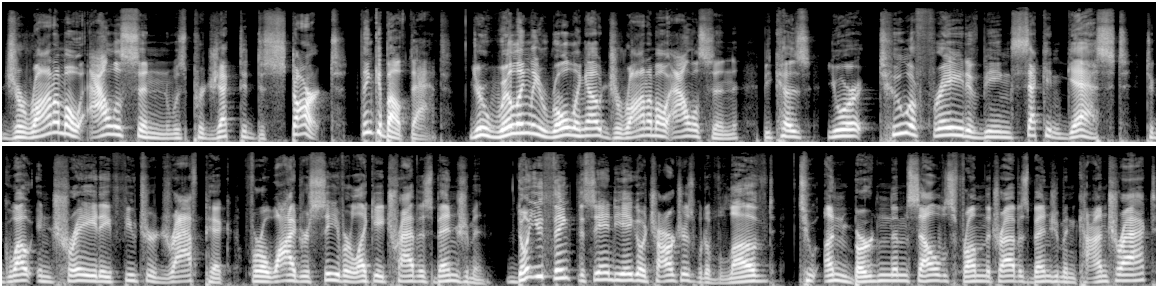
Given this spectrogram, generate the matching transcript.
Geronimo Allison was projected to start. Think about that. You're willingly rolling out Geronimo Allison because you're too afraid of being second guessed to go out and trade a future draft pick for a wide receiver like a Travis Benjamin. Don't you think the San Diego Chargers would have loved to unburden themselves from the Travis Benjamin contract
